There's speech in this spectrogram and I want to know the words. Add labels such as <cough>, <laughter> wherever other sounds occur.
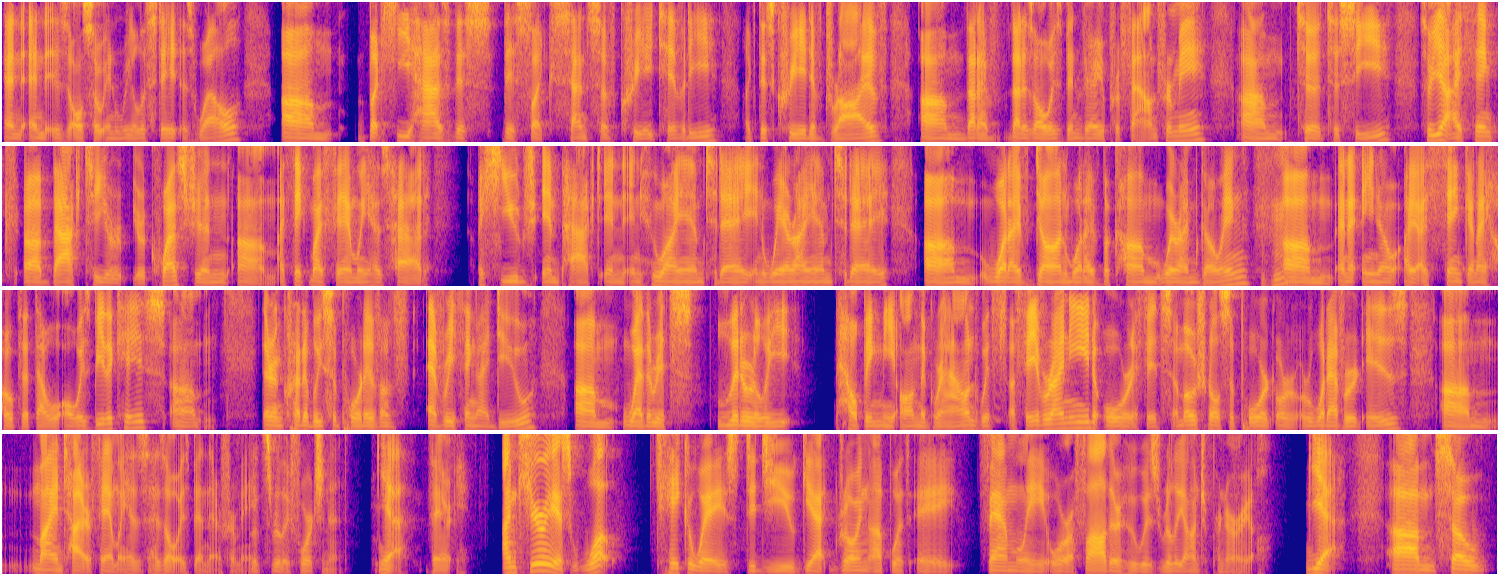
and and is also in real estate as well. Um, but he has this this like sense of creativity, like this creative drive um, that I've that has always been very profound for me um, to to see. So yeah, I think uh, back to your your question, um, I think my family has had a huge impact in in who I am today, in where I am today, um, what I've done, what I've become, where I'm going. Um, and you know, I, I think and I hope that that will always be the case. Um, they're incredibly supportive of everything I do, um, whether it's literally helping me on the ground with a favor I need, or if it's emotional support or, or whatever it is. Um, my entire family has has always been there for me. That's really fortunate. Yeah, very. I'm curious, what takeaways did you get growing up with a family or a father who was really entrepreneurial? Yeah. Um, so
